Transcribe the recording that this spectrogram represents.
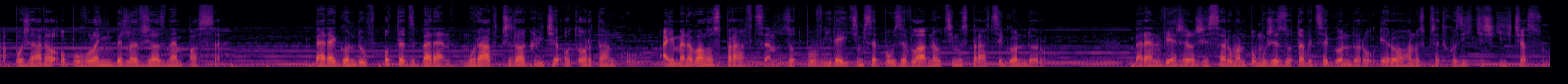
a požádal o povolení bydlet v železném pase. Beregondův otec Beren mu rád předal klíče od Ortanku a jmenoval ho správcem, zodpovídajícím se pouze vládnoucímu správci Gondoru. Beren věřil, že Saruman pomůže zotavit se Gondoru i Rohanu z předchozích těžkých časů.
